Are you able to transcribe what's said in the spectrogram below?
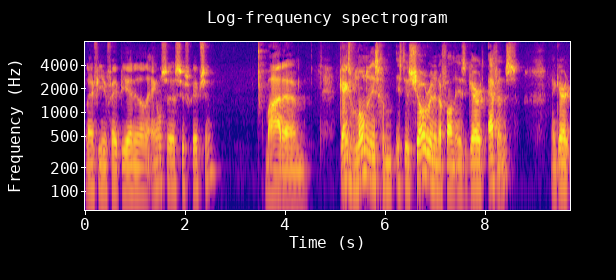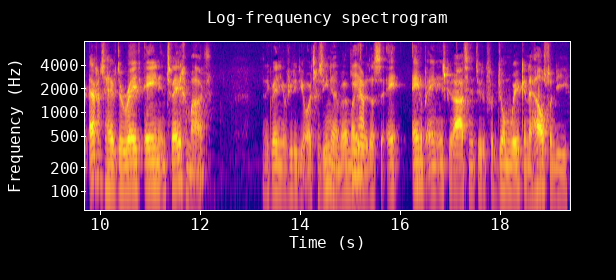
alleen via een VPN en dan een Engelse subscription. Maar ehm, Gangs of London is, is de showrunner daarvan is Garrett Evans. En Garrett Evans heeft The Raid 1 en 2 gemaakt. En ik weet niet of jullie die ooit gezien hebben. Maar Ja. de- dat is de één- één op één inspiratie natuurlijk voor John Wick. En de helft van die,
